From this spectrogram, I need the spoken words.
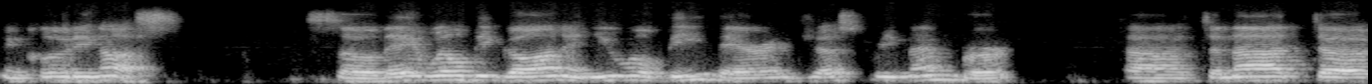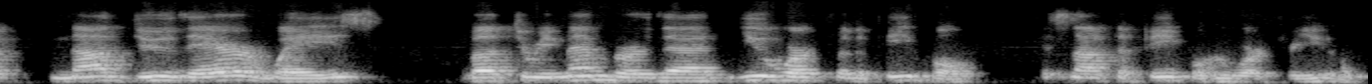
including us. So they will be gone, and you will be there. And just remember uh, to not uh, not do their ways, but to remember that you work for the people. It's not the people who work for you.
